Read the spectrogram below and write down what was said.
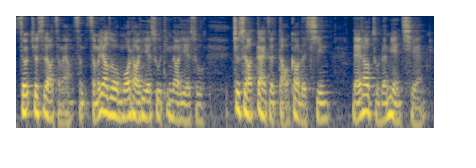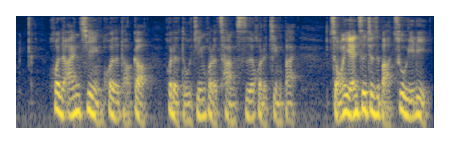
就就是要怎么样？什么什么叫做摸到耶稣、听到耶稣？就是要带着祷告的心来到主的面前，或者安静，或者祷告，或者读经，或者唱诗，或者敬拜。总而言之，就是把注意力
